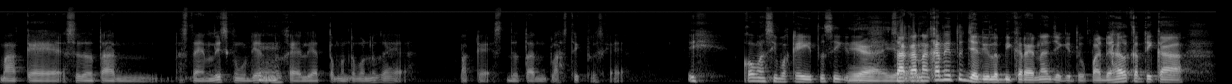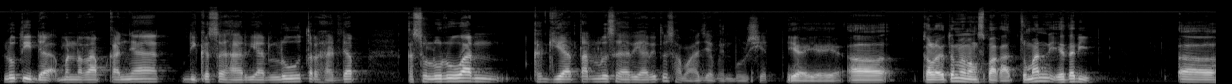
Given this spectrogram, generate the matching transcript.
make sedotan stainless kemudian lu kayak lihat teman-teman lu kayak pakai sedotan plastik terus kayak ih kok masih pakai itu sih gitu. Iya, iya, Seakan-akan itu jadi lebih keren aja gitu. Padahal ketika lu tidak menerapkannya di keseharian lu terhadap keseluruhan kegiatan lu sehari-hari itu sama aja main bullshit. Iya iya iya. Eh, kalau itu memang sepakat. Cuman ya tadi eh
